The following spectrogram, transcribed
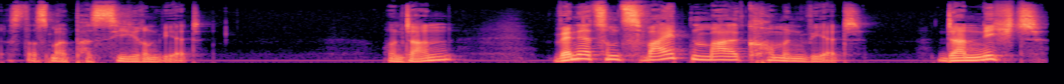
dass das mal passieren wird. Und dann, wenn er zum zweiten Mal kommen wird, dann nicht,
